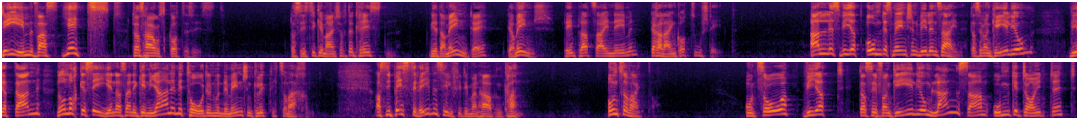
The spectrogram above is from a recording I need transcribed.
dem, was jetzt das Haus Gottes ist, das ist die Gemeinschaft der Christen. Wird am Ende der Mensch den Platz einnehmen, der allein Gott zusteht. Alles wird um des Menschen willen sein. Das Evangelium wird dann nur noch gesehen als eine geniale Methode, um den Menschen glücklich zu machen. Als die beste Lebenshilfe, die man haben kann. Und so weiter. Und so wird das Evangelium langsam umgedeutet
